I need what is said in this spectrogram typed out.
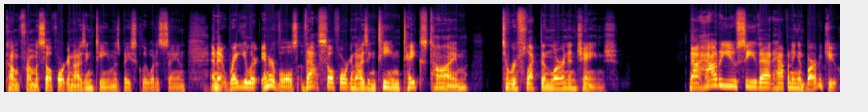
come from a self organizing team, is basically what it's saying. And at regular intervals, that self organizing team takes time to reflect and learn and change. Now, how do you see that happening in barbecue?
